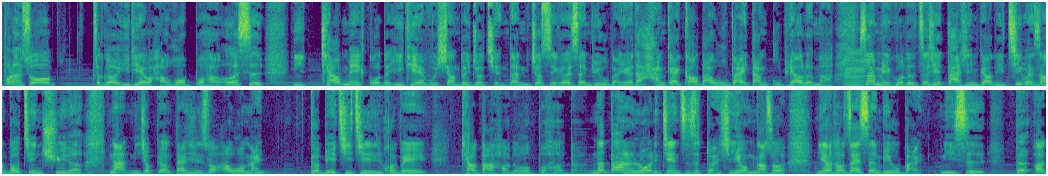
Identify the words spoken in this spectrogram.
不能说这个 ETF 好或不好，而是你挑美国的 ETF 相对就简单，你就是一个 S&P 五百，因为它涵盖高达五百档股票了嘛，所以美国的这些大型标的基本上都进去了，那你就不用担心说啊，我买。个别基金会不会挑到好的或不好的？那当然，如果你今天只是短线，因为我们刚刚说你要投资 S&P 五百，你是的呃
